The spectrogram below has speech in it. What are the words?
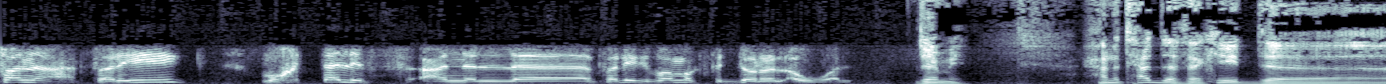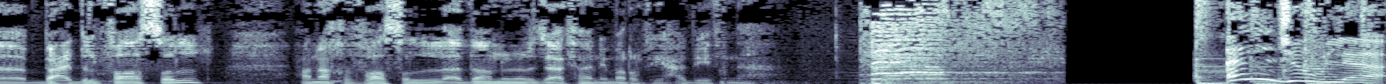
صنع فريق مختلف عن فريق ضمك في الدور الأول. جميل. حنتحدث أكيد آه، بعد الفاصل. حناخذ فاصل الأذان ونرجع ثاني مرة في حديثنا. الجولة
